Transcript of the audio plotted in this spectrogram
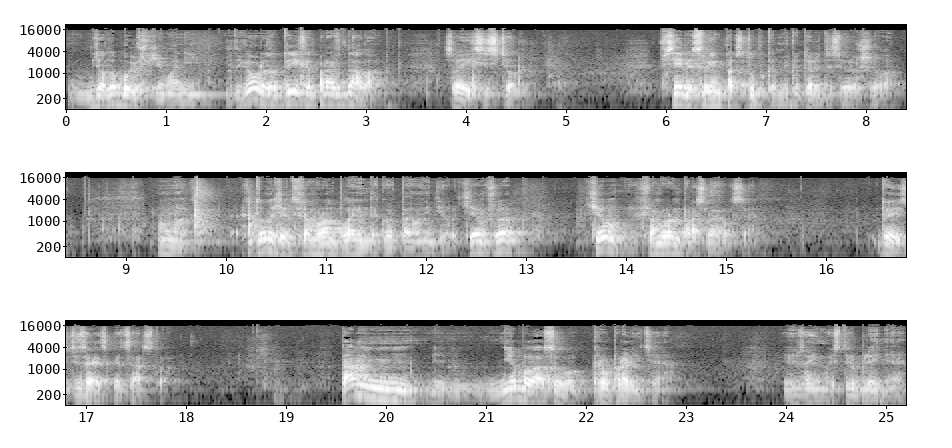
делала больше, чем они. И таким образом ты их оправдала, своих сестер, всеми своими поступками, которые ты совершила. Вот. Что значит Шамрон половину такого по не делать? Чем, что, чем Шамрон прославился? То есть Израильское царство. Там не было особого кровопролития и взаимоистребления,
